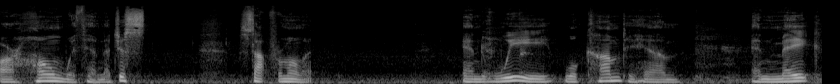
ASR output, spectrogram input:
our home with him. Now, just stop for a moment. And we will come to him and make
